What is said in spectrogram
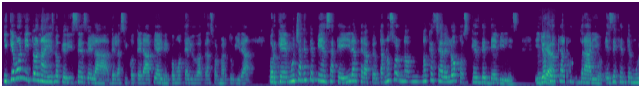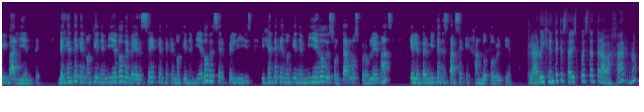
Y qué bonito, Anaís, lo que dices de la, de la psicoterapia y de cómo te ayudó a transformar tu vida, porque mucha gente piensa que ir al terapeuta no, so- no, no que sea de locos, que es de débiles. Y yo creo que al contrario, es de gente muy valiente, de gente que no tiene miedo de verse, gente que no tiene miedo de ser feliz y gente que no tiene miedo de soltar los problemas que le permiten estarse quejando todo el tiempo. Claro, y gente que está dispuesta a trabajar, ¿no?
